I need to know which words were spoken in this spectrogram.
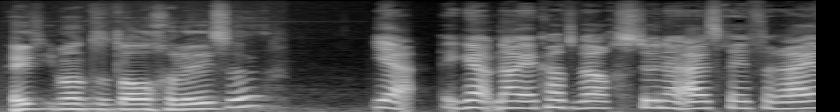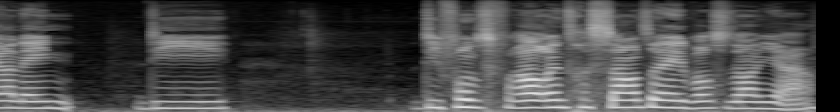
Heeft iemand het al gelezen? Ja, ik, heb- nou, ik had wel gestuurd naar de uitgeverij. Alleen die, die vond het vooral interessant. En was dan, ja...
